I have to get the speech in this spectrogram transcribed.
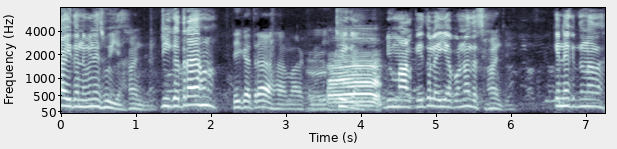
ਢਾਈ ਤਿੰਨ ਮਹੀਨੇ ਸੂਈ ਆ? ਹਾਂਜੀ। ਟੀਕਾ ਤਰਾਇਆ ਹੁਣ? ਠੀਕ ਹੈ ਤਰਾ ਹੈ ਮਾਲਕ ਨੇ ਜੀ। ਠੀਕ ਆ। ਵੀ ਮਾਲਕੀ ਤੋਂ ਲਈ ਆਪਾਂ ਉਹਨਾਂ ਨੇ ਦੱਸਿਆ ਹਾਂਜੀ। ਕਿੰਨੇ ਕੁ ਦਿਨਾਂ ਦਾ?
